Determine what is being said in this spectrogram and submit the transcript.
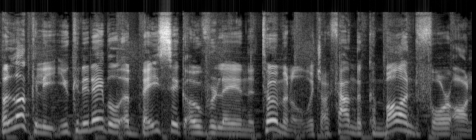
But luckily, you can enable a basic overlay in the terminal, which I found the command for on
